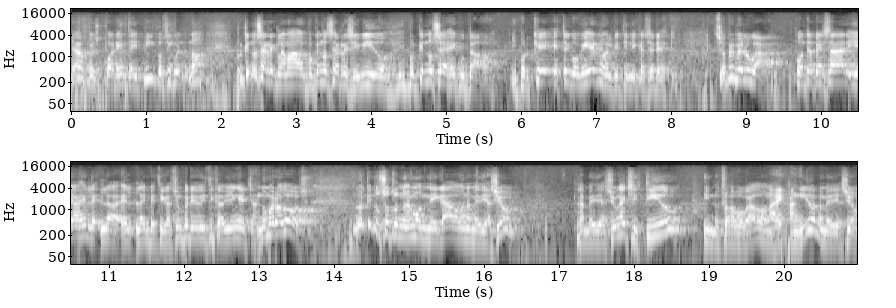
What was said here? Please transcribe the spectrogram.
Ya, pues 40 y pico, 50, ¿no? ¿Por qué no se ha reclamado? ¿Por qué no se ha recibido? ¿Y por qué no se ha ejecutado? ¿Y por qué este gobierno es el que tiene que hacer esto? Eso en primer lugar, ponte a pensar y haz la, investigación periodística bien hecha. Número dos, no es que nosotros nos hemos negado a una mediación. La mediación ha existido y nuestros abogados han, ido a la mediación.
